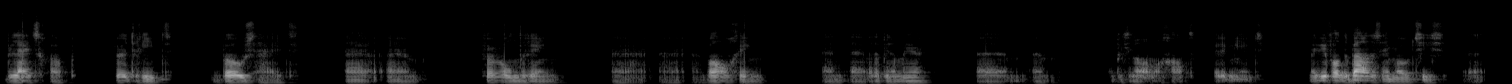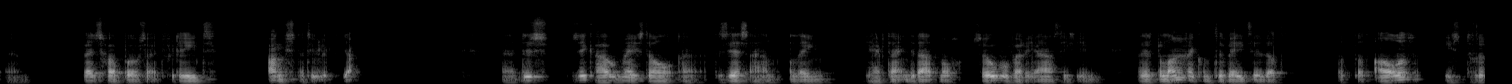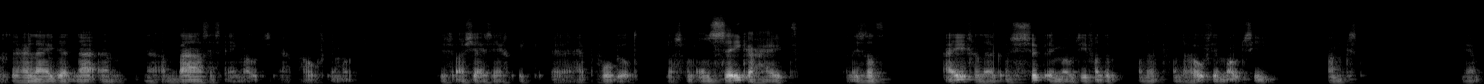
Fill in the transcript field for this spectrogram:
blijdschap, verdriet, boosheid, um, verwondering, walging en wat heb je nog meer? Um, heb ik ze nou allemaal gehad? Weet ik niet eens. In ieder geval de basisemoties, blijdschap, boosheid, verdriet, angst natuurlijk, ja. dus, dus ik hou meestal de zes aan, alleen je hebt daar inderdaad nog zoveel variaties in. Maar het is belangrijk om te weten dat, dat, dat alles is terug te herleiden naar een, naar een basisemotie, een hoofdemotie. Dus als jij zegt, ik heb bijvoorbeeld last van onzekerheid, dan is dat eigenlijk een subemotie van de, van de, van de hoofdemotie angst. Ja.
